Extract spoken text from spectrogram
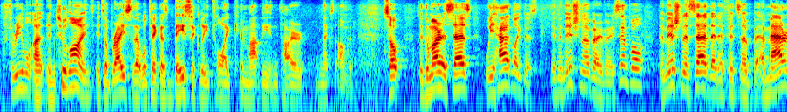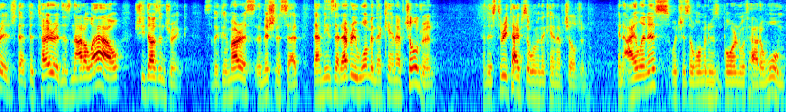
three uh, in two lines, it's a brisa that will take us basically to like kemat the entire next amud. So the Gemara says we had like this in the Mishnah. Very very simple. The Mishnah said that if it's a, a marriage that the Torah does not allow, she doesn't drink. So the Gemara, the Mishnah said that means that every woman that can't have children, and there's three types of women that can't have children. An aylonis, which is a woman who's born without a womb.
